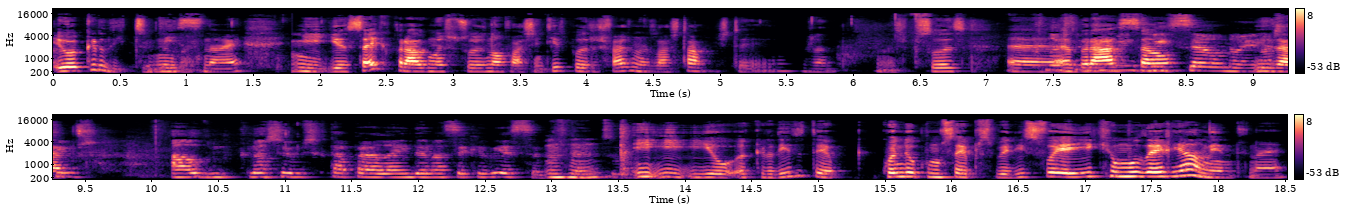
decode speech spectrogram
eu acredito eu nisso, não é? E eu sei que para algumas pessoas não faz sentido, para outras faz, mas lá está, isto é. As pessoas uh, abraçam. Intuição, não é? Exato. Nós temos algo que nós sabemos que está para além da nossa cabeça. Uhum. Portanto... Uhum. E, e, e, eu acredito até, quando eu comecei a perceber isso, foi aí que eu mudei realmente, não é?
